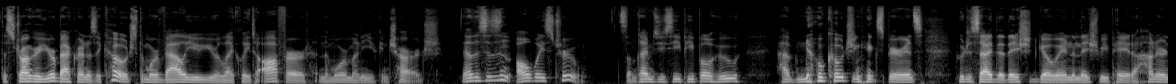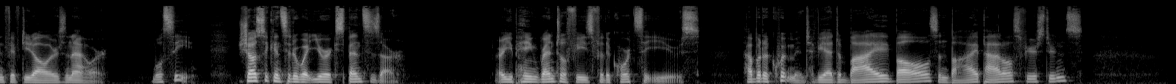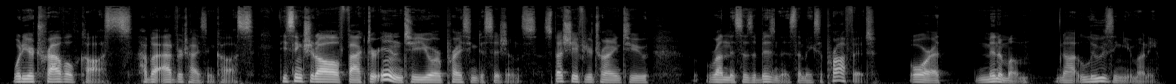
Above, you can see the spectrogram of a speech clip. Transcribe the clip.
The stronger your background as a coach, the more value you're likely to offer and the more money you can charge. Now, this isn't always true. Sometimes you see people who have no coaching experience who decide that they should go in and they should be paid $150 an hour. We'll see. You should also consider what your expenses are. Are you paying rental fees for the courts that you use? How about equipment? Have you had to buy balls and buy paddles for your students? What are your travel costs? How about advertising costs? These things should all factor into your pricing decisions, especially if you're trying to run this as a business that makes a profit, or at minimum, not losing you money.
